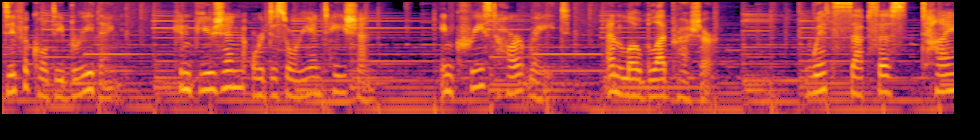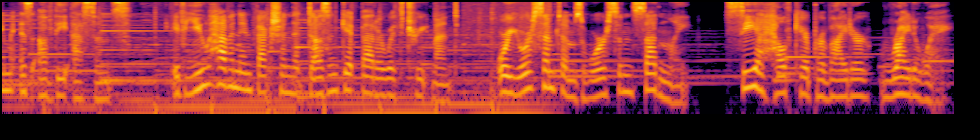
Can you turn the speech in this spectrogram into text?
difficulty breathing, confusion or disorientation, increased heart rate, and low blood pressure. With sepsis, time is of the essence. If you have an infection that doesn't get better with treatment, or your symptoms worsen suddenly, see a healthcare provider right away.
